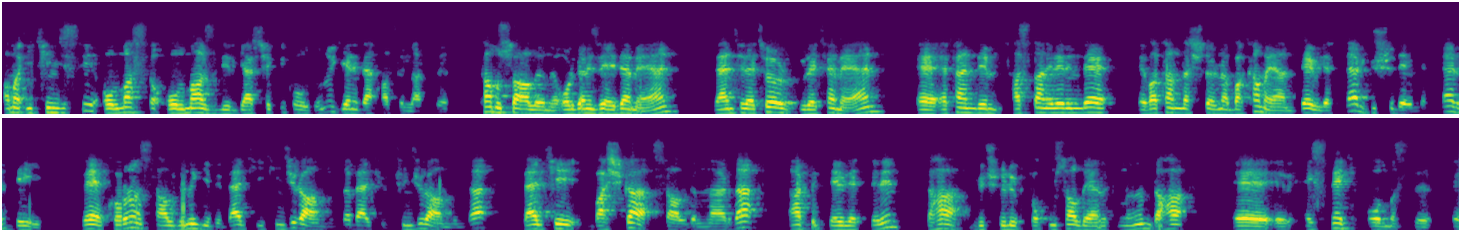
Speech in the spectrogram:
Ama ikincisi olmazsa olmaz bir gerçeklik olduğunu yeniden hatırlattı. Kamu sağlığını organize edemeyen, ventilatör üretemeyen, e, efendim hastanelerinde e, vatandaşlarına bakamayan devletler güçlü devletler değil. Ve korona salgını gibi belki ikinci raundunda, belki üçüncü raundunda, belki başka salgınlarda artık devletlerin daha güçlülük, toplumsal dayanıklılığının daha e, esnek olması e,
